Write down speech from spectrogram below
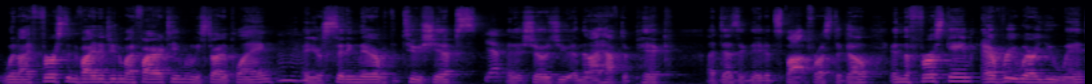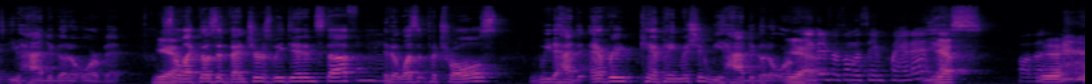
when I first invited you to my fire team when we started playing, and you're sitting there with the two ships, Mm-hmm. Yep. and it shows you, and then I have to pick a designated spot for us to go. In the first game, everywhere you went, you had to go to orbit. Yeah. So like those adventures we did and stuff, Mm-hmm. if it wasn't patrols, we'd had to every campaign mission we had to go to orbit. Yeah. Even if it's on the same planet. Yes. Oh, Yeah.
